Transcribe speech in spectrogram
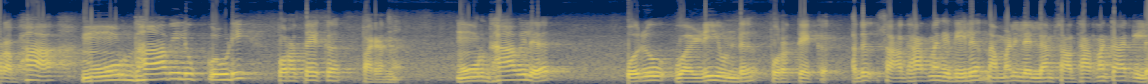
പ്രഭ മൂർധാവിലുകൂടി പുറത്തേക്ക് പരന്നു. മൂർധാവിൽ ഒരു വഴിയുണ്ട് പുറത്തേക്ക്. അത് സാധാരണഗതിയിൽ നമ്മളിലെല്ലാം സാധാരണക്കാരിൽ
